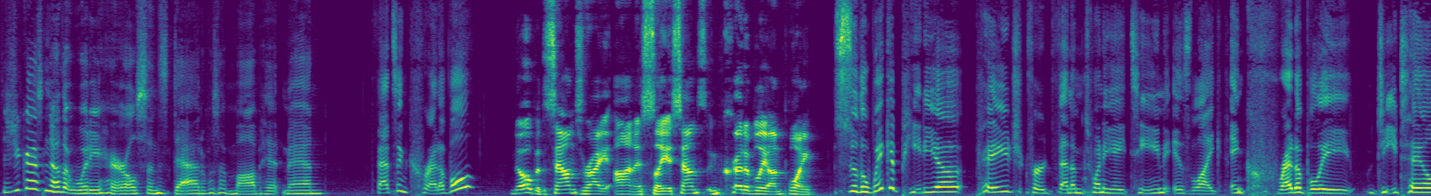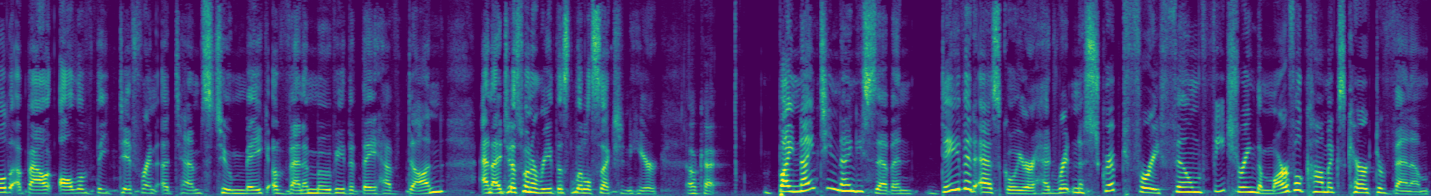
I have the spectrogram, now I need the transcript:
Did you guys know that Woody Harrelson's dad was a mob hitman? That's incredible. No, but it sounds right, honestly. It sounds incredibly on point. So the Wikipedia page for Venom 2018 is like incredibly detailed about all of the different attempts to make a Venom movie that they have done. And I just want to read this little section here. Okay. By 1997, David S. Goyer had written a script for a film featuring the Marvel Comics character Venom,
